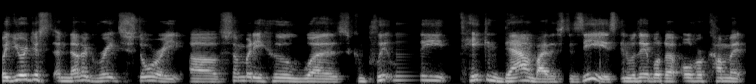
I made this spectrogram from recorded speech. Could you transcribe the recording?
but you're just another great story of somebody who was completely taken down by this disease and was able to overcome it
